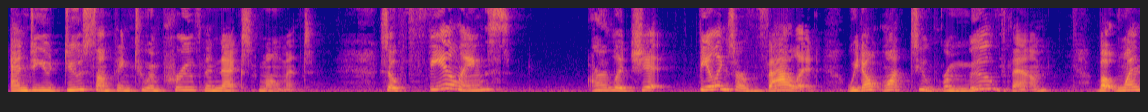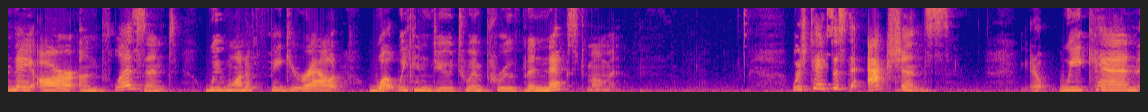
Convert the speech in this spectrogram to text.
and do you do something to improve the next moment? So, feelings are legit, feelings are valid. We don't want to remove them, but when they are unpleasant, we want to figure out what we can do to improve the next moment. Which takes us to actions you know, we can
